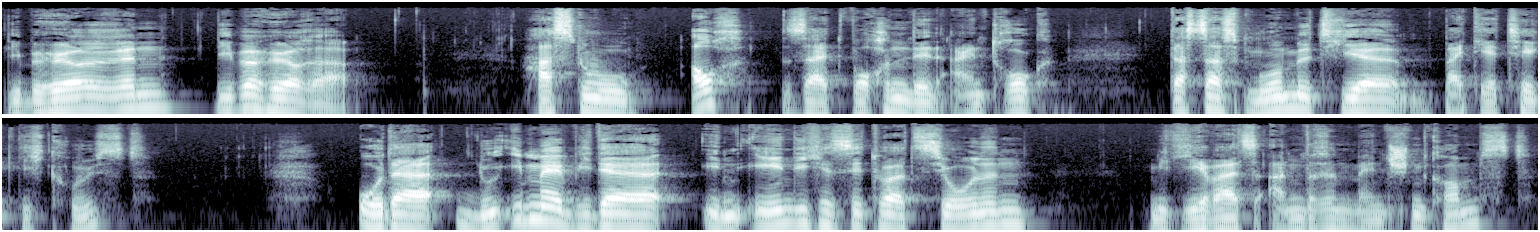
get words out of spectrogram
Liebe Hörerinnen, liebe Hörer, hast du auch seit Wochen den Eindruck, dass das Murmeltier bei dir täglich grüßt? Oder du immer wieder in ähnliche Situationen mit jeweils anderen Menschen kommst?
